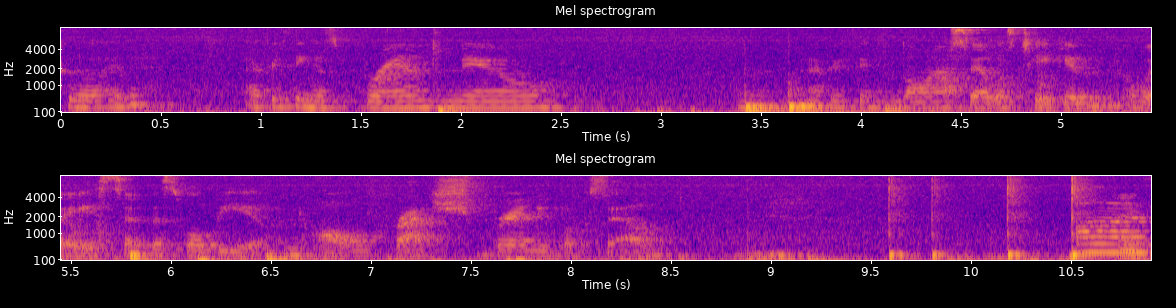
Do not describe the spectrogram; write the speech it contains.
good. Everything is brand new. Everything from the last sale was taken away, so this will be an all fresh, brand new book sale. Um,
